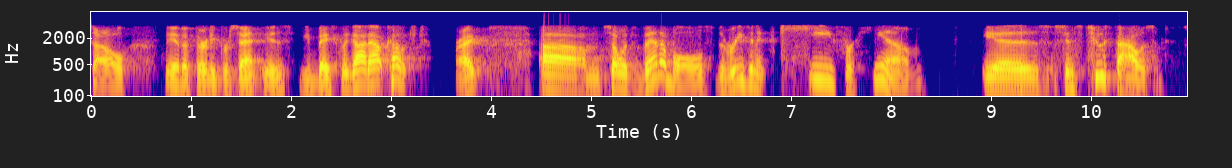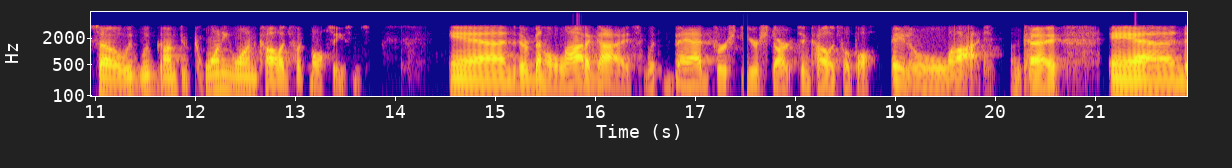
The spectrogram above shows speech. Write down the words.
So the other 30% is you basically got out coached, right? Um, so with Venables, the reason it's key for him is since 2000. So we, we've gone through 21 college football seasons, and there have been a lot of guys with bad first year starts in college football. A lot, okay, and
